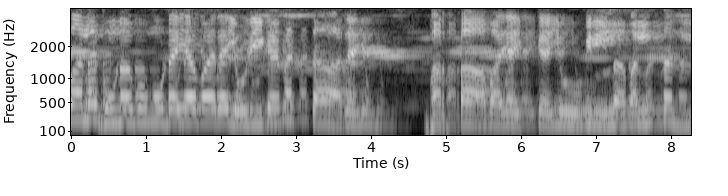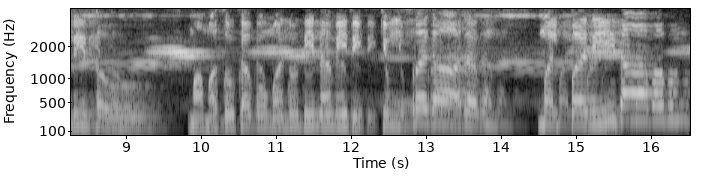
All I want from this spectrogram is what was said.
പല ഗുണവുമുടയവരെയൊഴികെ മറ്റാരെയും ഭർത്താവയക്കയുമില്ല മത്സന്നിധൗ. മമ സുഖവും അനുദിനമിരിക്കും പ്രകാരവും മൽപരീതാപവും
